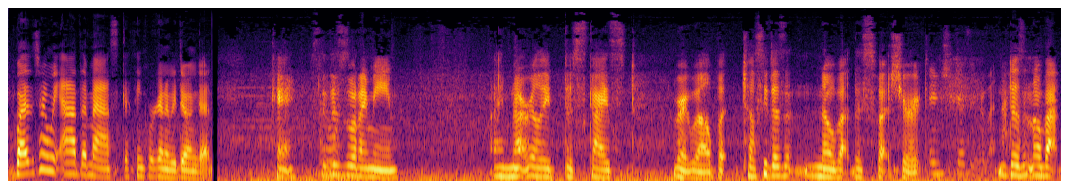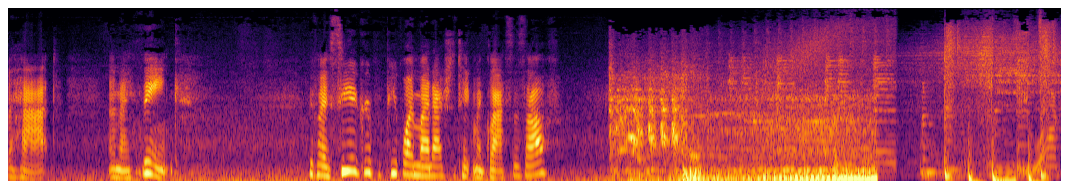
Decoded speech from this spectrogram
By the time we add the mask, I think we're gonna be doing good. Okay, so this is what I mean. I'm not really disguised very well, but Chelsea doesn't know about this sweatshirt. And she doesn't know about Doesn't know about the hat. And I think if I see a group of people, I might actually take my glasses off. You walk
